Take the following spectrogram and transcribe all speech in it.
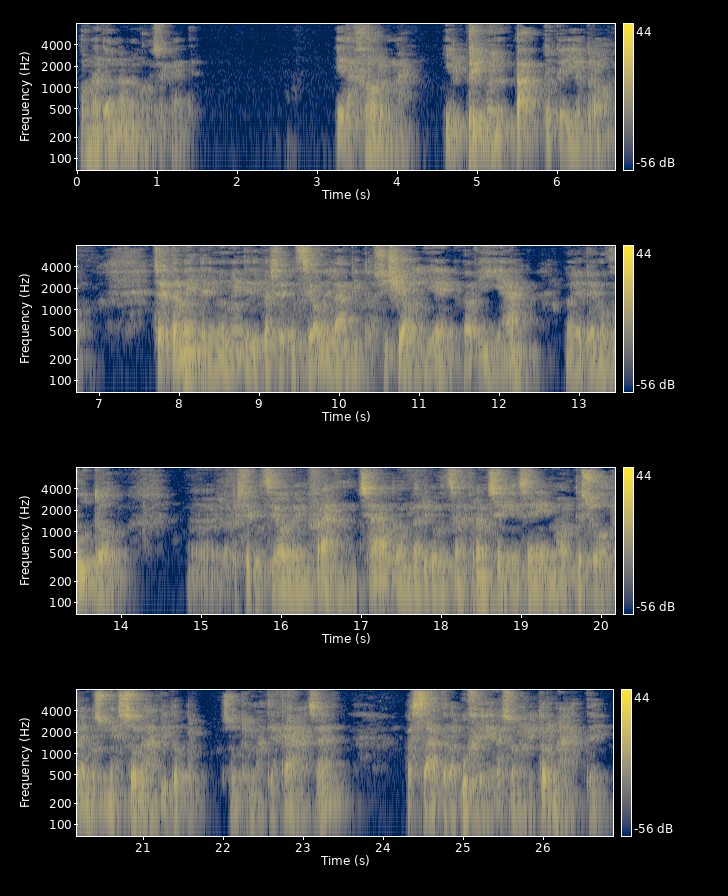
o una donna non consacrata. È la forma il primo impatto che io trovo. Certamente nei momenti di persecuzione l'abito si scioglie, va via. Noi abbiamo avuto eh, la persecuzione in Francia con la rivoluzione francese e molte suore hanno smesso l'abito, sono tornate a casa, passata la bufera, sono ritornate.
